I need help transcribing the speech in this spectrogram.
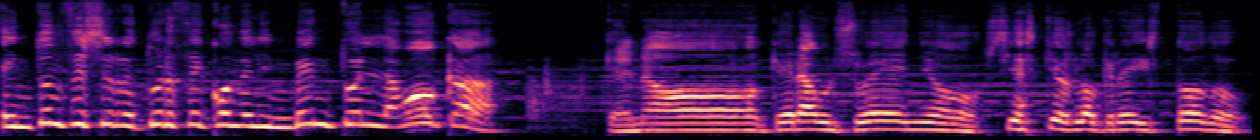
Entonces se retuerce con el invento en la boca. Que no, que era un sueño, si es que os lo creéis todo.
